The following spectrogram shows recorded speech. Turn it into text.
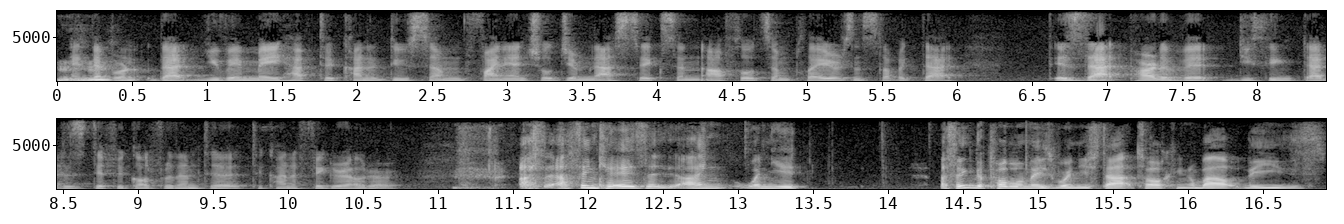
mm-hmm. and that, mm-hmm. that Juve may have to kind of do some financial gymnastics and offload some players and stuff like that. Is that part of it? Do you think that is difficult for them to, to kind of figure out, or? I, th- I think it is. I think when you, I think the problem is when you start talking about these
